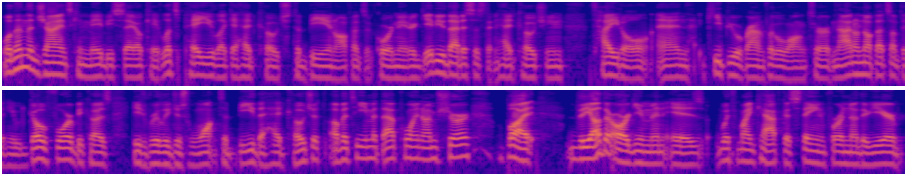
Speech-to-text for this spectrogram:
well, then the Giants can maybe say, okay, let's pay you like a head coach to be an offensive coordinator, give you that assistant head coaching title, and keep you around for the long term. Now, I don't know if that's something he would go for because he'd really just want to be the head coach of a team at that point, I'm sure. But the other argument is with Mike Kafka staying for another year,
